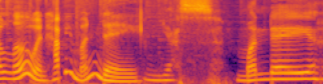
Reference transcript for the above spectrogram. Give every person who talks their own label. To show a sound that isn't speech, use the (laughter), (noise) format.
Speaker 1: Hello and happy Monday.
Speaker 2: Yes, Monday,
